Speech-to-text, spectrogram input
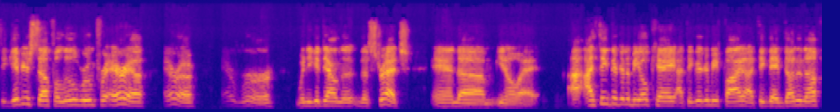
to give yourself a little room for error, error, error when you get down the, the stretch. And, um, you know, I, I think they're going to be okay. I think they're going to be fine. I think they've done enough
